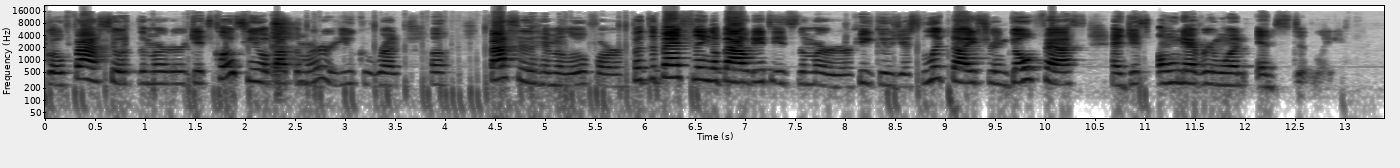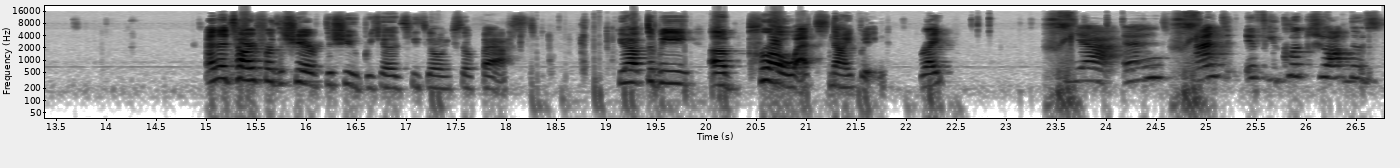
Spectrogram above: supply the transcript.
go fast. So if the murderer gets close to you about the murder, you could run uh, faster than him a little far. But the best thing about it is the murder. He could just lick the ice cream, go fast, and just own everyone instantly. And it's hard for the sheriff to shoot because he's going so fast. You have to be a pro at sniping, right? Yeah, and and if you click shop, there's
